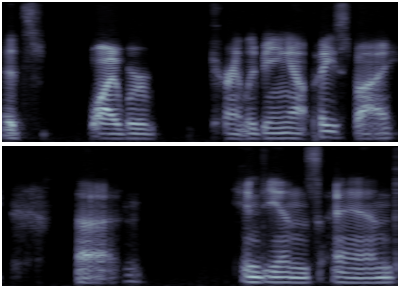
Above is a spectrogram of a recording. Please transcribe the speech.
It's why we're currently being outpaced by uh, Indians and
